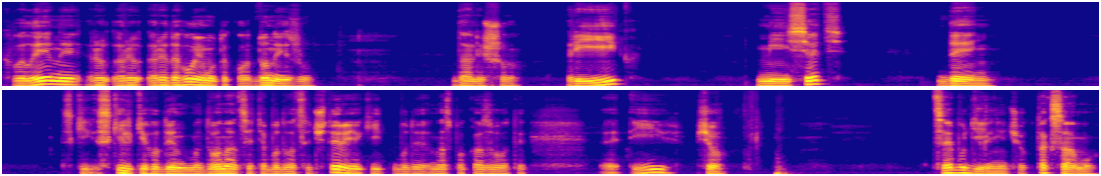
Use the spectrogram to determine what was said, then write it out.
хвилини. Ре- ре- Редагуємо тако донизу. Далі що? Рік, місяць, день. Скільки годин? 12 або 24, який буде нас показувати. Е, І все. Це будильничок. Так само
